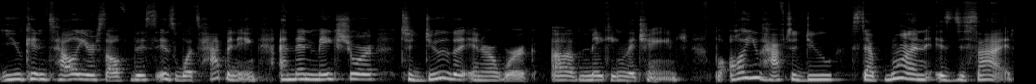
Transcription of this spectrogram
you can tell yourself this is what's happening and then make sure to do the inner work of making the change. But all you have to do step 1 is decide.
